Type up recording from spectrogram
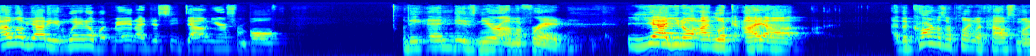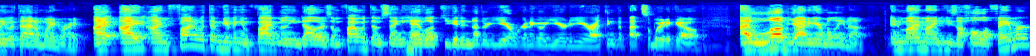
I love Yadi and Wayno, but man, I just see down years from both the end is near, I'm afraid. Yeah, you know, I look, I uh the Cardinals are playing with house money with Adam Wainwright. I, I I'm fine with them giving him five million dollars. I'm fine with them saying, "Hey, look, you get another year. We're going to go year to year." I think that that's the way to go. I love Yadier Molina. In my mind, he's a Hall of Famer.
